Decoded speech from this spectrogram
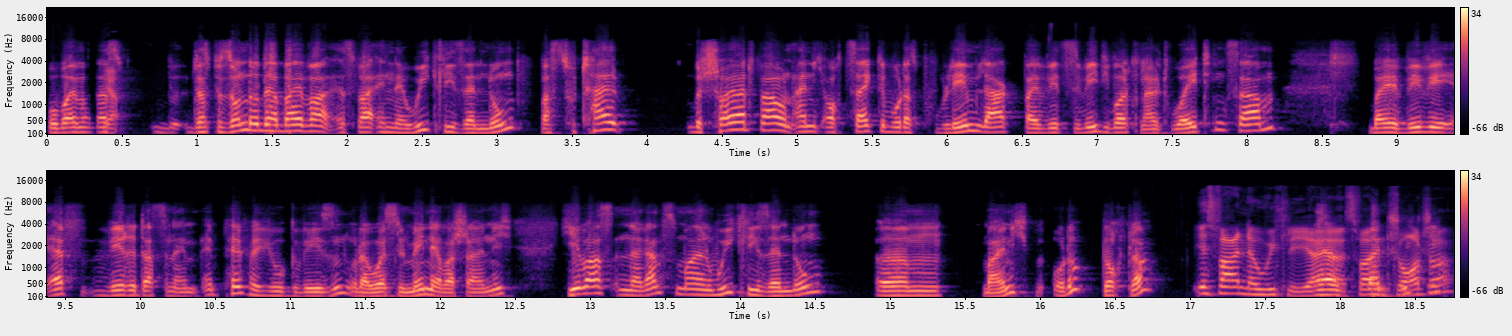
Wobei man das, ja. das Besondere dabei war, es war in der Weekly-Sendung, was total bescheuert war und eigentlich auch zeigte, wo das Problem lag bei WCW. Die wollten halt Waitings haben. Bei WWF wäre das in einem Pay-Per-View gewesen oder WrestleMania wahrscheinlich. Hier war es in einer ganz normalen Weekly-Sendung, ähm, meine ich, oder? Doch, klar? Es war in der Weekly, ja, ja. Es war in Georgia.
